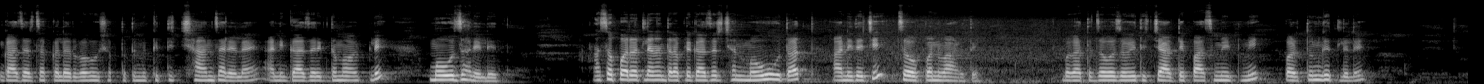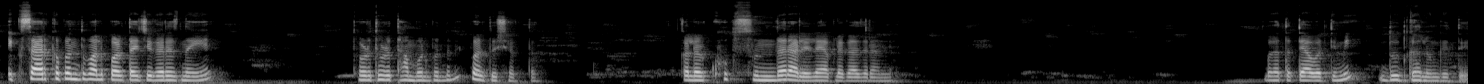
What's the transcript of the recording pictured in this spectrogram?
गाजरचा कलर बघू शकता तुम्ही किती छान झालेला आहे. आणि गाजर एकदम आपले मऊ झालेले आहेत. असं परतल्यानंतर आपले गाजर छान मऊ होतात आणि त्याची चव पण वाढते. बघा आता जवळजवळ इथे चार ते पाच मिनिट मी परतून घेतलेले. एकसारखं पण तुम्हाला परतायची गरज नाही आहे थोडं थोडं थांबून पण तुम्ही परतू शकता. कलर खूप सुंदर आलेला आहे आपल्या गाजरांना. बघा आता त्यावरती मी दूध घालून घेते.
